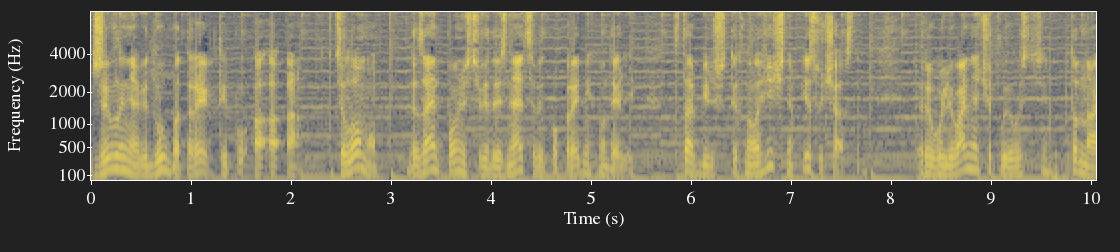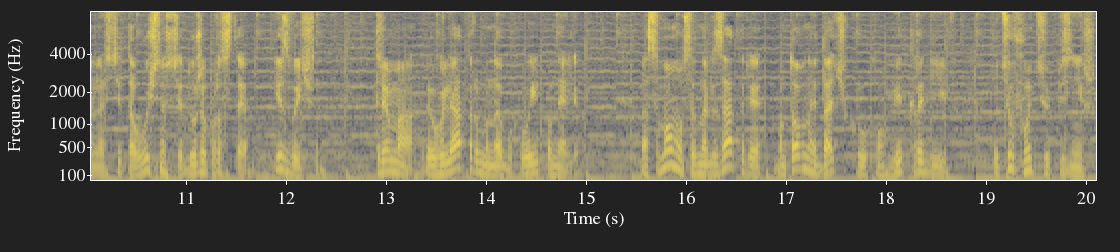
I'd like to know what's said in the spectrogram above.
Живлення від двох батарейок типу ААА. В цілому дизайн повністю відрізняється від попередніх моделей, став більш технологічним і сучасним. Регулювання чутливості, тональності та гучності дуже просте і звичне. Трьома регуляторами на боковій панелі. На самому сигналізаторі монтований датчик руху від крадіїв. Про цю функцію пізніше.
